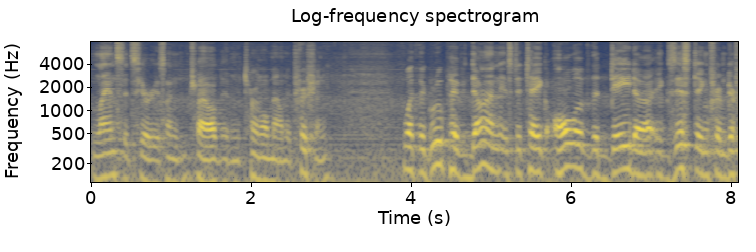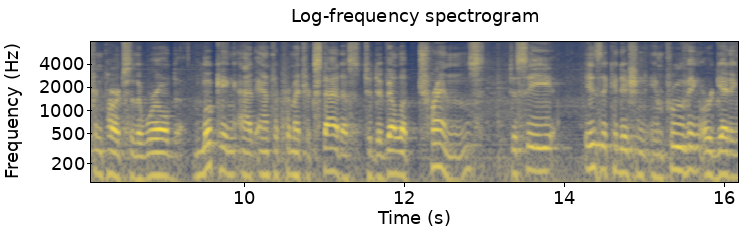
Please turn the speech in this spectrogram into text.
Lancet series on child and maternal malnutrition what the group have done is to take all of the data existing from different parts of the world looking at anthropometric status to develop trends to see is the condition improving or getting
